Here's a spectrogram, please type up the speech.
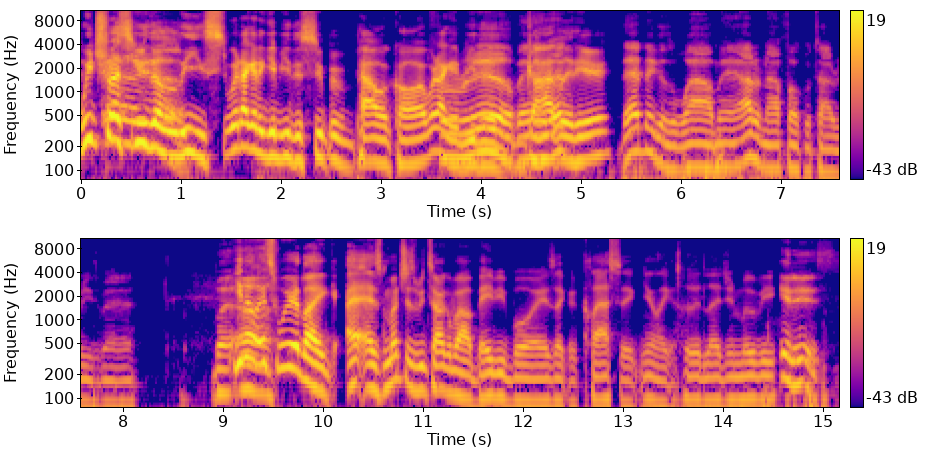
We trust Hell you the yeah. least. We're not gonna give you the super power card. We're not For gonna be real, the man. gauntlet That- here. That nigga's wild, man. I do not fuck with Tyrese, man. But You know, uh, it's weird. Like a- as much as we talk about Baby Boy as like a classic, you know, like a hood legend movie. it is.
